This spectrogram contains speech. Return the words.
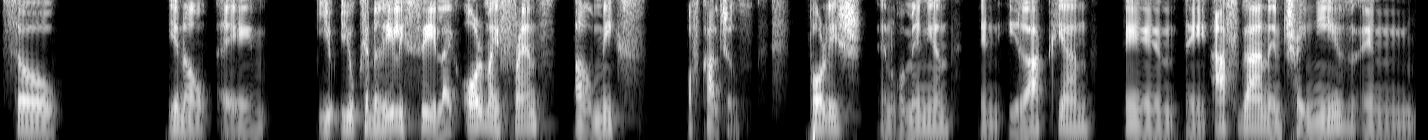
So, you know, um, you you can really see like all my friends are a mix of cultures Polish and Romanian and Iraqian and uh, Afghan and Chinese and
